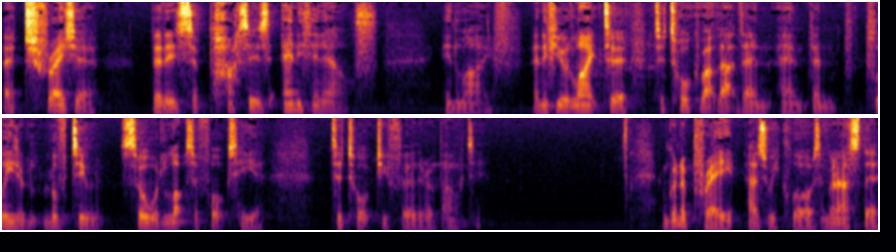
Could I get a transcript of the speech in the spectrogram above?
a treasure that is, surpasses anything else in life. And if you would like to, to talk about that, then, um, then please, I'd love to. So would lots of folks here to talk to you further about it. I'm going to pray as we close. I'm going to ask the,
